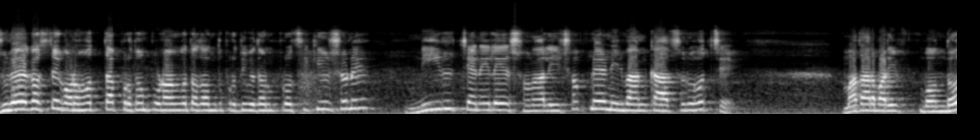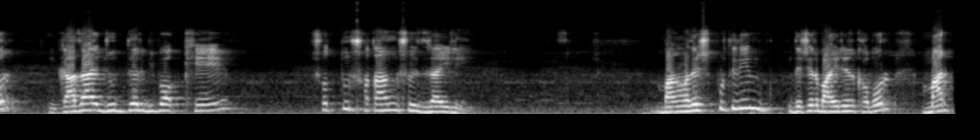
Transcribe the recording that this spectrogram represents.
জুলাই আগস্টে গণহত্যা, প্রথম পূর্ণাঙ্গ তদন্ত প্রতিবেদন প্রসিকিউশনে নীল চ্যানেলে সোনালী স্বপ্নের নির্মাণ কাজ শুরু হচ্ছে। মাতারবাড়ি বন্দর, গাজায় যুদ্ধের বিপক্ষে সত্তর শতাংশ ইসরায়েলি। বাংলাদেশ প্রতিদিন দেশের বাইরের খবর, মার্কিন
